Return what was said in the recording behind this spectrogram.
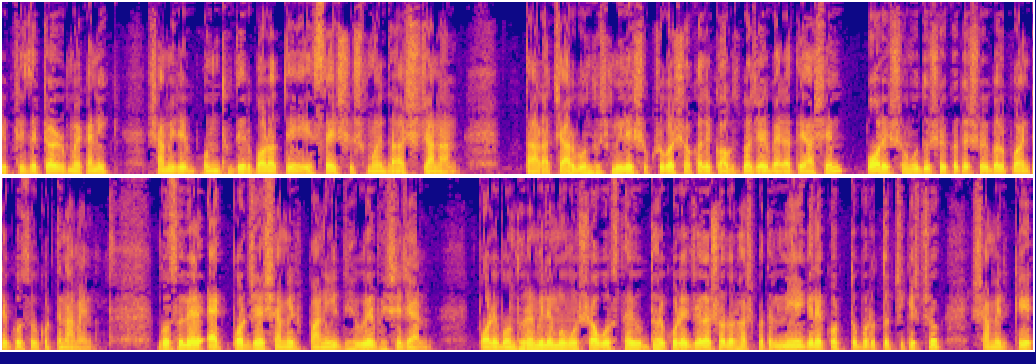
রেফ্রিজারেটর মেকানিক। স্বামীর বন্ধুদের বরাতে এসআই সুষময় দাস জানান, তারা চার বন্ধু মিলে শুক্রবার সকালে কক্সবাজার বেড়াতে আসেন, পরে সমুদ্র সৈকতের শৈবাল পয়েন্টে গোসল করতে নামেন। গোসলের এক পর্যায়ে স্বামীর পানির ঢেউয়ে ভেসে যান। পরে বন্ধুরা মিলে মুমূর্ষ অবস্থায় উদ্ধার করে জেলা সদর হাসপাতালে নিয়ে গেলে কর্তব্যরত চিকিৎসক স্বামীরকে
